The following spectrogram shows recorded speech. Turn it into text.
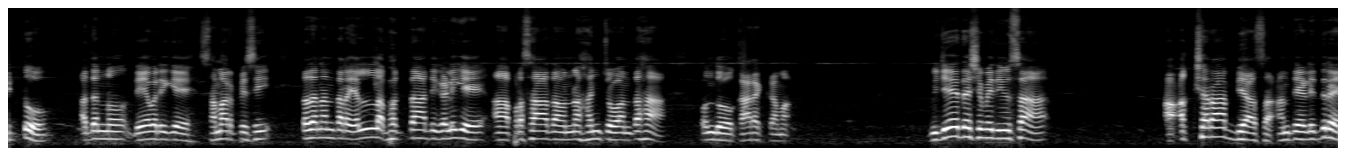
ಇಟ್ಟು ಅದನ್ನು ದೇವರಿಗೆ ಸಮರ್ಪಿಸಿ, ತದನಂತರ ಎಲ್ಲ ಭಕ್ತಾದಿಗಳಿಗೆ ಆ ಪ್ರಸಾದವನ್ನು ಹಂಚುವಂತಹ ಒಂದು ಕಾರ್ಯಕ್ರಮ. ವಿಜಯದಶಮಿ ದಿವಸ ಅಕ್ಷರಾಭ್ಯಾಸ ಅಂತ ಹೇಳಿದರೆ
